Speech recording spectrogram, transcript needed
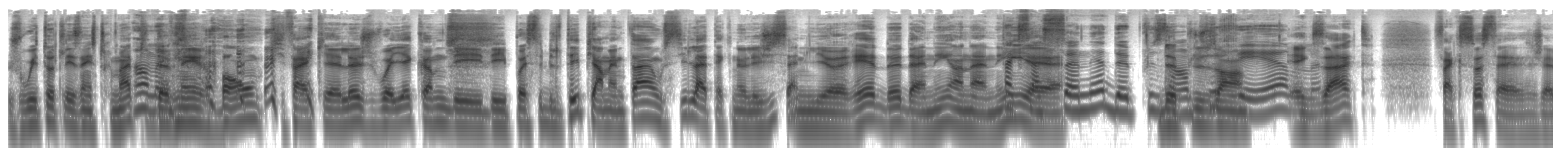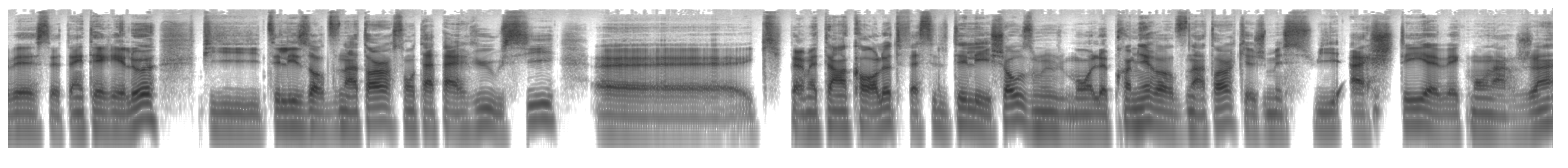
jouer tous les instruments En puis devenir bon. Puis fait que là, je voyais comme des, des possibilités. Puis en même temps aussi, la technologie s'améliorait d'année en année. Fait que ça euh, sonnait de plus de en plus plus en- réel. Exact. Fait que ça, ça- j'avais cet intérêt-là. Puis, tu sais, les ordinateurs sont apparus aussi, euh, qui permettaient encore là de faciliter les choses. Le premier ordinateur que je me suis acheté avec mon argent,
